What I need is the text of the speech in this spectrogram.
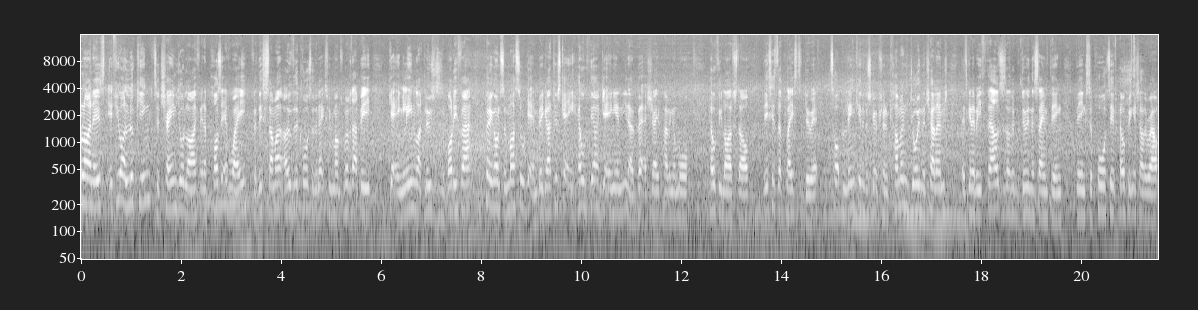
Bottom line is, if you are looking to change your life in a positive way for this summer, over the course of the next few months, whether that be getting lean, like losing some body fat, putting on some muscle, getting bigger, just getting healthier, getting in, you know, better shape, having a more healthy lifestyle, this is the place to do it. Top link in the description. Come and join the challenge. There's going to be thousands of people doing the same thing, being supportive, helping each other out,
